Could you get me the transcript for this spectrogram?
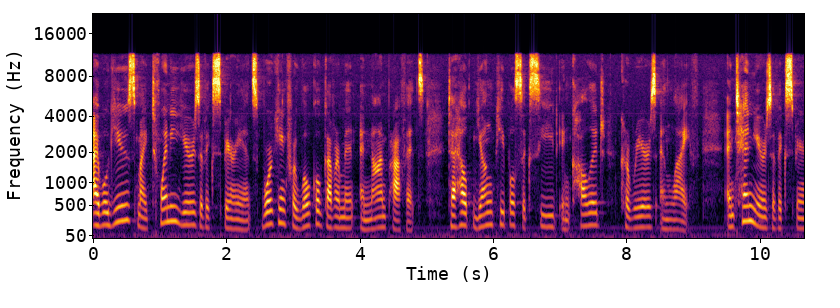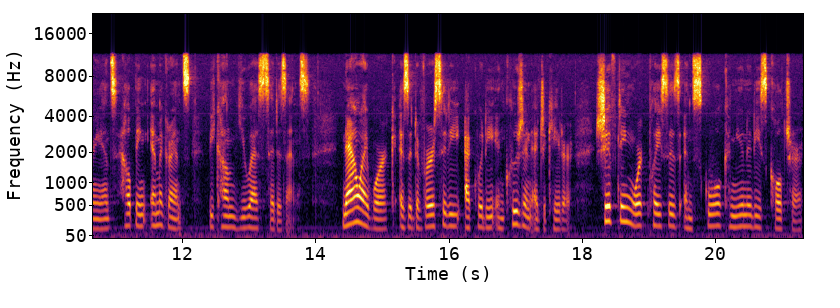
I will use my 20 years of experience working for local government and nonprofits to help young people succeed in college, careers, and life, and 10 years of experience helping immigrants become U.S. citizens. Now I work as a diversity, equity, inclusion educator, shifting workplaces and school communities' culture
